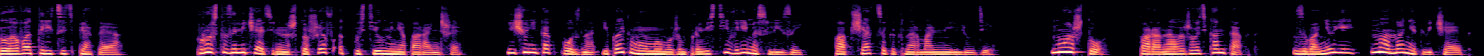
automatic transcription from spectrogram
Глава 35. Просто замечательно, что шеф отпустил меня пораньше. Еще не так поздно, и поэтому мы можем провести время с Лизой, пообщаться как нормальные люди. Ну а что? Пора налаживать контакт. Звоню ей, но она не отвечает.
